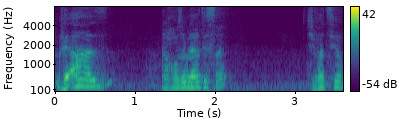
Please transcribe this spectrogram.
ואז אנחנו חוזרים לארץ ישראל, ישיבת ציון,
